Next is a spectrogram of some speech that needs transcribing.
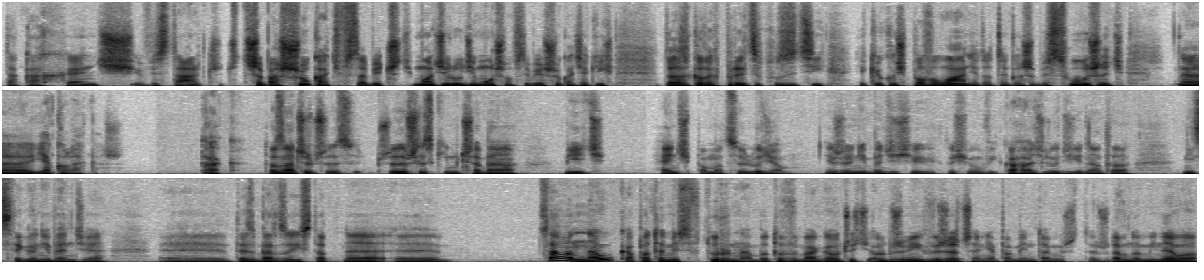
taka chęć wystarczy? Czy trzeba szukać w sobie, czy ci młodzi ludzie muszą w sobie szukać jakichś dodatkowych predyspozycji, jakiegoś powołania do tego, żeby służyć e, jako lekarz? Tak. To znaczy przede wszystkim trzeba mieć chęć pomocy ludziom. Jeżeli nie będzie się, jak to się mówi, kochać ludzi, no to nic z tego nie będzie. E, to jest bardzo istotne. E, cała nauka potem jest wtórna, bo to wymaga oczywiście olbrzymich wyrzeczeń. Ja pamiętam, już to już dawno minęło,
